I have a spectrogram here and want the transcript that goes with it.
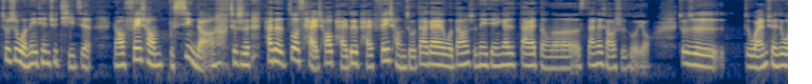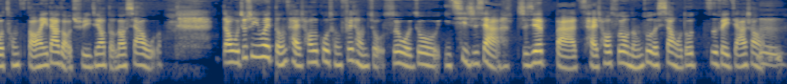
就是我那天去体检，然后非常不幸的，就是他的做彩超排队排非常久，大概我当时那天应该是大概等了三个小时左右，就是就完全就我从早上一大早去，已经要等到下午了。然后我就是因为等彩超的过程非常久，所以我就一气之下 直接把彩超所有能做的项我都自费加上了。嗯，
